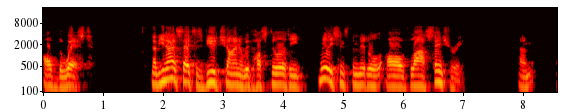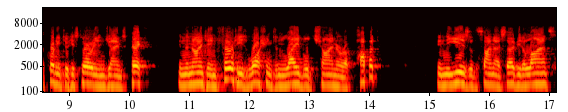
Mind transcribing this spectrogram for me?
of the West. Now, the United States has viewed China with hostility really since the middle of last century. Um, according to historian James Peck, in the 1940s, Washington labelled China a puppet. In the years of the Sino-Soviet alliance,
